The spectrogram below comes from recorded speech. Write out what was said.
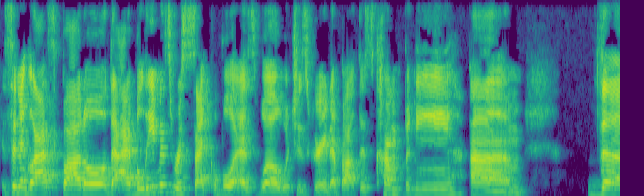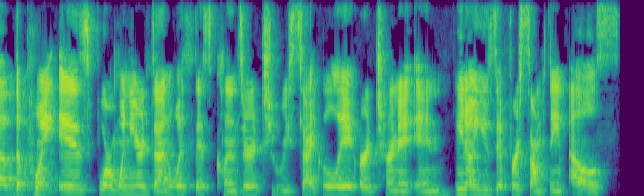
It's in a glass bottle that I believe is recyclable as well, which is great about this company. Um, the the point is for when you're done with this cleanser to recycle it or turn it in, you know, use it for something else.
